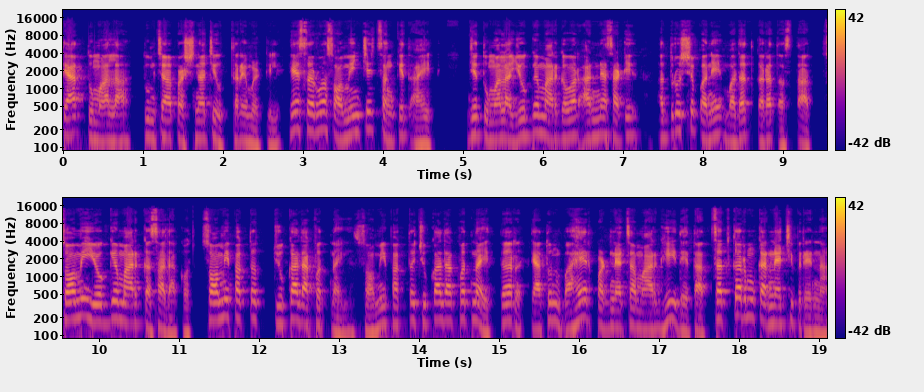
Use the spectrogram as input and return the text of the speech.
त्यात तुम्हाला तुमच्या प्रश्नाची उत्तरे मिळतील. हे सर्व स्वामींचेच संकेत आहेत जे तुम्हाला योग्य मार्गावर आणण्यासाठी अदृश्यपणे मदत करत असतात. स्वामी योग्य मार्ग कसा दाखवत? स्वामी फक्त चुका दाखवत नाही. स्वामी फक्त चुका दाखवत नाही तर त्यातून बाहेर पडण्याचा मार्गही देतात. सत्कर्म करण्याची प्रेरणा.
